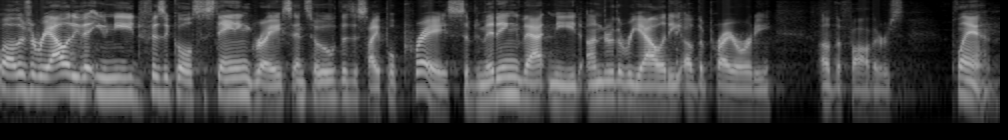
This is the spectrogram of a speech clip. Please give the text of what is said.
well, there's a reality that you need physical sustaining grace, and so the disciple prays, submitting that need under the reality of the priority of the Father's plan.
